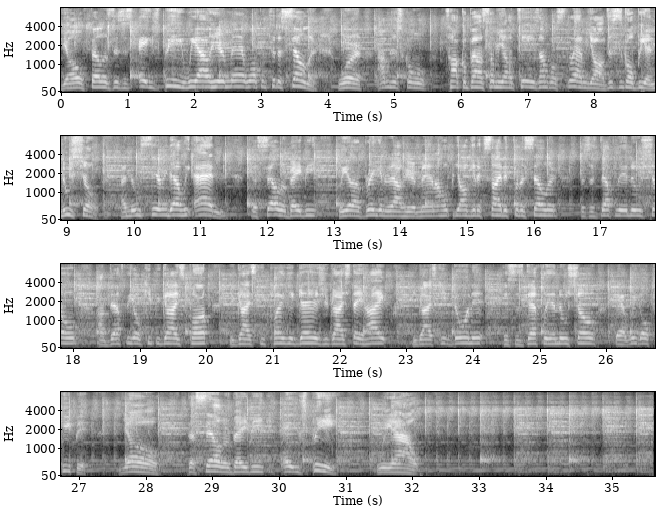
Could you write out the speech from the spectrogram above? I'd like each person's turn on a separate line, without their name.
Yo, fellas, this is HB. We out here, man. Welcome to the cellar, where I'm just gonna talk about some of y'all teams. I'm gonna slam y'all. This is gonna be a new show, a new series that we adding. The cellar, baby. We are bringing it out here, man. I hope y'all get excited for the cellar. This is definitely a new show. I'm definitely gonna keep you guys pumped. You guys keep playing your games. You guys stay hype. You guys keep doing it. This is definitely a new show that we gonna keep it. Yo, the cellar, baby. HB. We out.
